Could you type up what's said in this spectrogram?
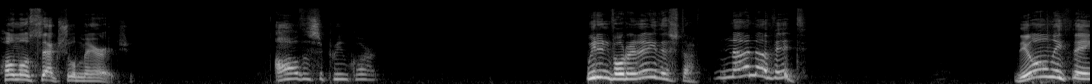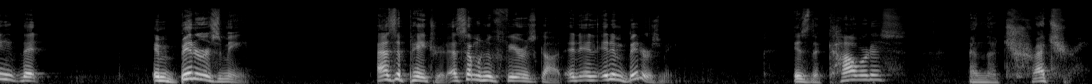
homosexual marriage. All the Supreme Court. We didn't vote on any of this stuff. None of it. The only thing that embitters me as a patriot, as someone who fears God, and it, it embitters me, is the cowardice and the treachery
